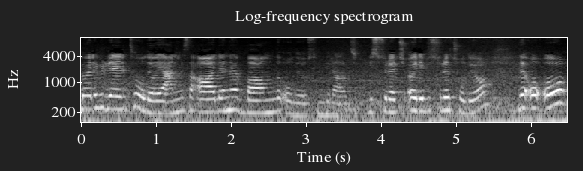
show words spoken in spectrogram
böyle bir realite oluyor yani mesela ailene bağımlı oluyorsun birazcık bir süreç öyle bir süreç oluyor ve o o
